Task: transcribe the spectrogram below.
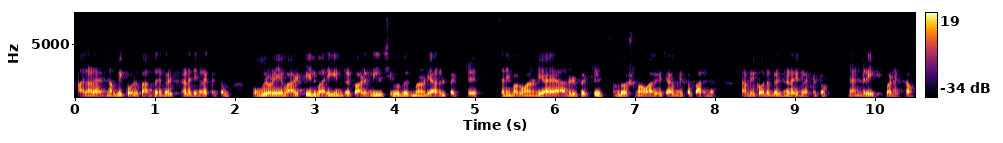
அதனால நம்பிக்கோடு காத்திருங்கள். நடத்தி நடக்கட்டும். உங்களுடைய வாழ்க்கையில் வருகின்ற காலங்களில் சிவபெருமானுடைய அருள் பெற்று சனி பகவானுடைய அருள் பெற்று சந்தோஷமாக மகிழ்ச்சியாக இருக்க பாருங்கள். நம்பிக்கோடுகள் இருங்கள். நடத்தி நடக்கட்டும். நன்றி. வணக்கம்.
